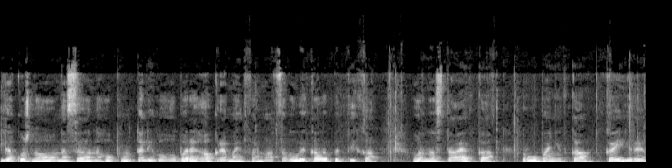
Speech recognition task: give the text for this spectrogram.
Для кожного населеного пункту лівого берега окрема інформація. Велика Лепетиха, Горностаївка, Рубанівка, Каїри,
